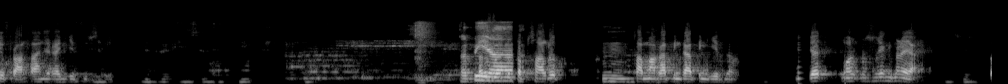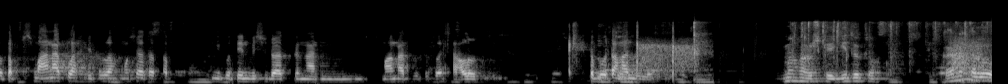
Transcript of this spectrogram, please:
sih perasaannya kayak gitu sih. Tapi ya tetap salut hmm, sama kating-kating gitu. Dia mak- maksudnya gimana ya? Tetap semangat lah gitulah. Maksudnya tetap ngikutin wisuda dengan semangat gitu gue salut sih tepuk tangan dulu memang harus kayak gitu tuh. Karena kalau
